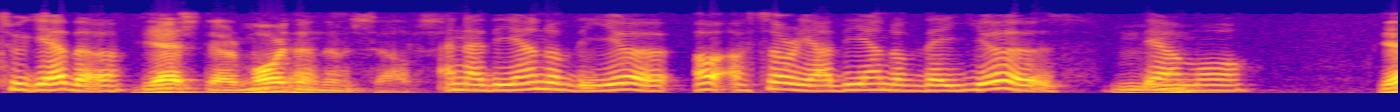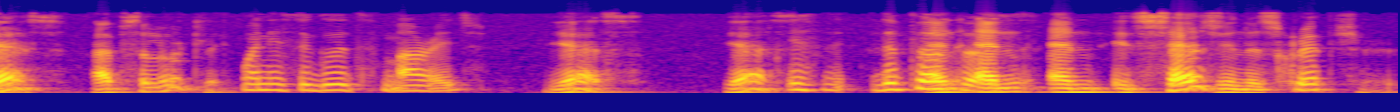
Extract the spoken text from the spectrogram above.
together. Yes, they're more than themselves. And at the end of the year, oh, uh, sorry, at the end of their years, they are Mhm. more, Yes, absolutely. when it's a good marriage. Yes, yes. Is the And, purpose. and, and and it says in the scriptures,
